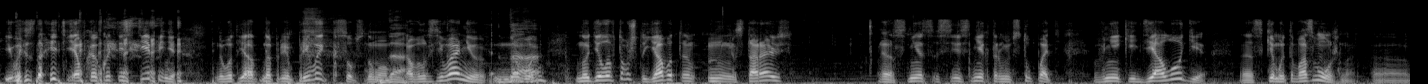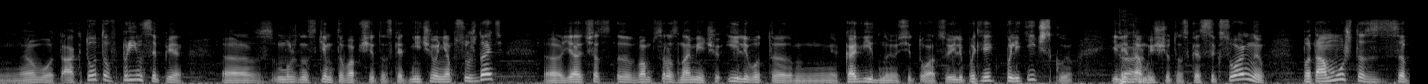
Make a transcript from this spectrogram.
И, вы знаете, я в какой-то степени, вот я, например, привык к собственному оволосеванию, но дело в том, что я вот стараюсь э, с, не- с- с некоторыми вступать в некие диалоги, с кем это возможно. Э, Вот. А кто-то, в принципе, э, можно с кем-то вообще, так сказать, ничего не обсуждать, э, я сейчас э, вам сразу намечу, или вот э, ковидную ситуацию, или политическую, или так. там еще, так сказать, сексуальную, потому что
